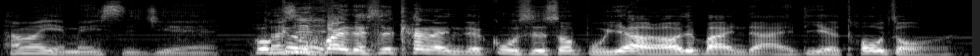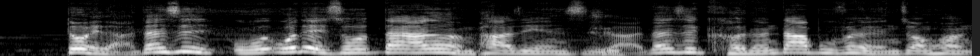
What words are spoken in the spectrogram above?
他们也没时间。或更坏的是，看了你的故事说不要，然后就把你的 idea 偷走了。对啦，但是我我得说，大家都很怕这件事啦。是，但是可能大部分的人状况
